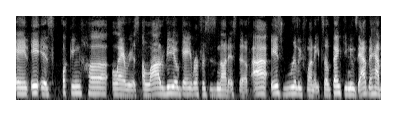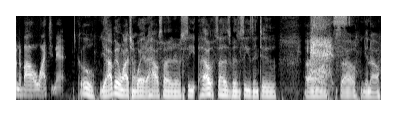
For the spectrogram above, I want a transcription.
and it is fucking hilarious. A lot of video game references and all that stuff. I it's really funny. So thank you, Newsy. I've been having a ball watching that. Cool. Yeah, I've been watching Way of the House Hunter, se- House Husband season two. Uh, Yes. so you know,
